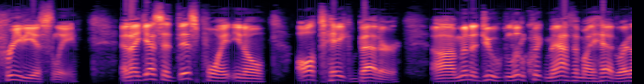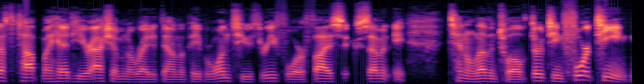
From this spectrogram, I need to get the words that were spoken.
previously. And I guess at this point, you know, I'll take better. Uh, I'm going to do a little quick math in my head, right off the top of my head here. Actually, I'm going to write it down on paper 1, 2, 3, 4, 5, 6, 7, 8, 10, 11, 12, 13, 14.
